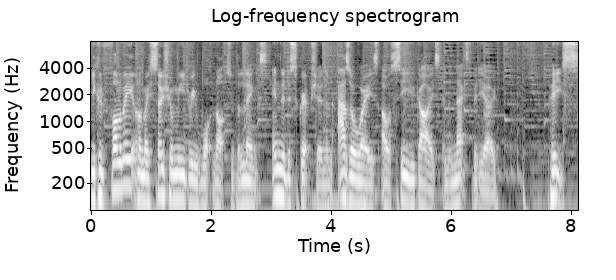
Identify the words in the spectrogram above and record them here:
You can follow me on all my social media whatnots with the links in the description and as always I will see you guys in the next video. Peace.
